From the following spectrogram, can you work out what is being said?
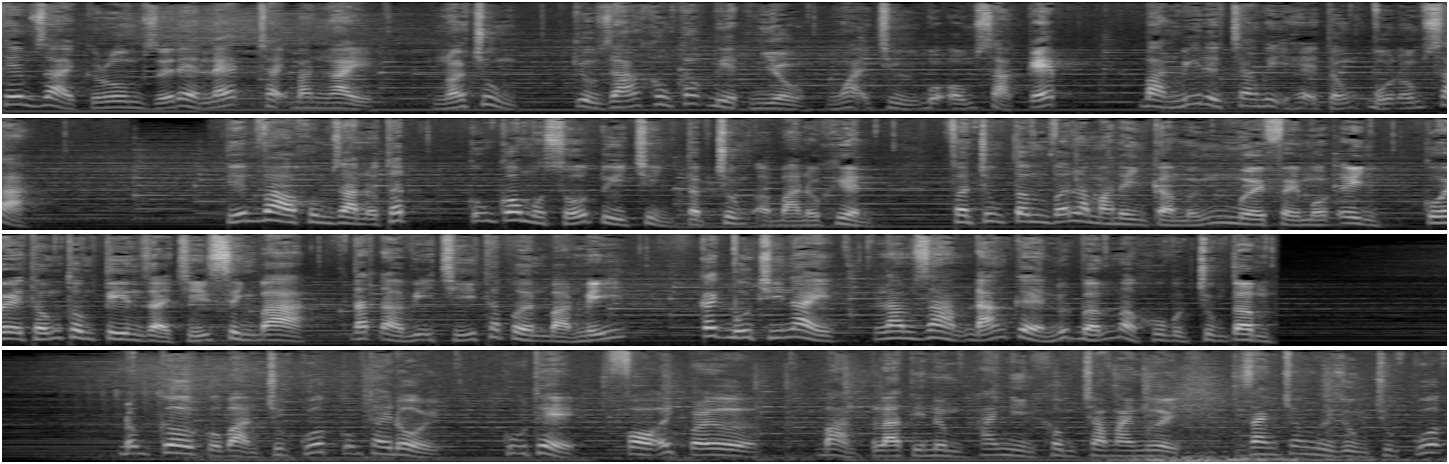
Thêm giải chrome dưới đèn LED chạy ban ngày, nói chung kiểu dáng không khác biệt nhiều ngoại trừ bộ ống xả kép bản Mỹ được trang bị hệ thống 4 ống xả. Tiến vào không gian nội thất cũng có một số tùy chỉnh tập trung ở bàn điều khiển. Phần trung tâm vẫn là màn hình cảm ứng 10,1 inch của hệ thống thông tin giải trí Sinh 3 đặt ở vị trí thấp hơn bản Mỹ. Cách bố trí này làm giảm đáng kể nút bấm ở khu vực trung tâm. Động cơ của bản Trung Quốc cũng thay đổi. Cụ thể, Ford Explorer bản Platinum 2020 dành cho người dùng Trung Quốc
